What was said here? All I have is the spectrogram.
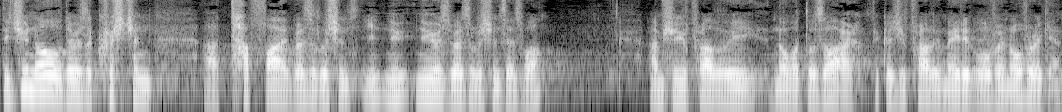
Did you know there's a Christian uh, top five resolutions, New Year's resolutions as well? I'm sure you probably know what those are because you probably made it over and over again.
